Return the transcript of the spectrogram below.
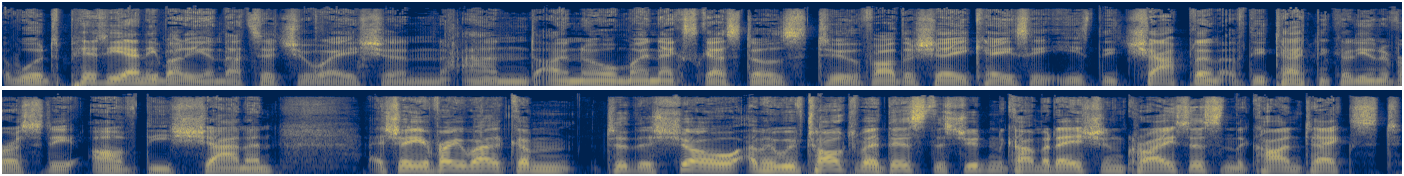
would pity anybody in that situation. And I know my next guest does too, Father Shay Casey. He's the chaplain of the Technical University of the Shannon. Uh, Shay, you're very welcome to the show. I mean, we've talked about this, the student accommodation crisis in the context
